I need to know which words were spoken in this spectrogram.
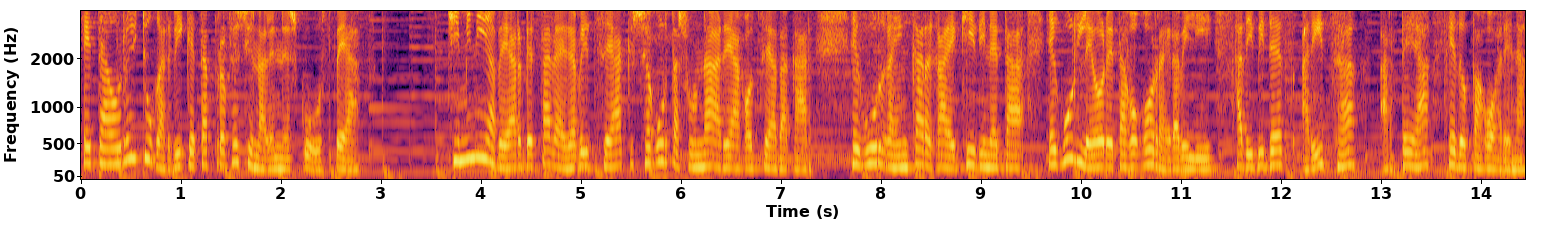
eta oroitu garbiketa profesionalen esku uzteaz. Tximinia behar bezala erabiltzeak segurtasuna areagotzea dakar. Egur gainkarga ekidin eta egur lehor eta gogorra erabili, adibidez aritza, artea edo pagoarena.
